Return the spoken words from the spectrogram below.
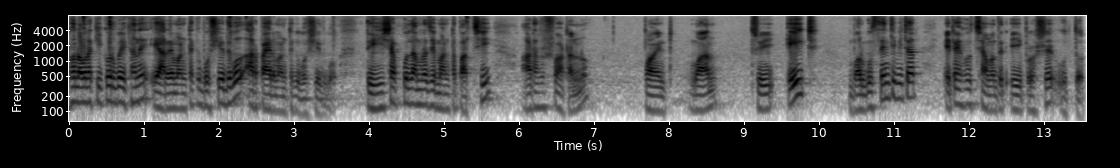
এখন আমরা কি করব এখানে? এই আর এর মানটাকে বসিয়ে দেবো আর পায়ের মানটাকে বসিয়ে দেবো। তো এই হিসাব করলে আমরা যে মানটা পাচ্ছি, আঠারোশো আটান্ন পয়েন্ট ওয়ান থ্রি এইট বর্গ সেন্টিমিটার, এটাই হচ্ছে আমাদের এই প্রশ্নের উত্তর।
